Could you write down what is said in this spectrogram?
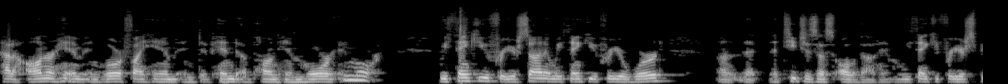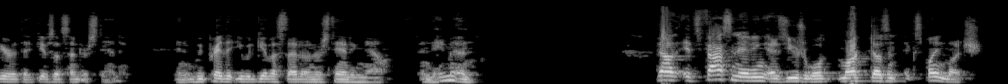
how to honor him and glorify him and depend upon him more and more. We thank you for your son and we thank you for your word uh, that, that teaches us all about him. We thank you for your spirit that gives us understanding. And we pray that you would give us that understanding now. And amen. Now, it's fascinating as usual. Mark doesn't explain much.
